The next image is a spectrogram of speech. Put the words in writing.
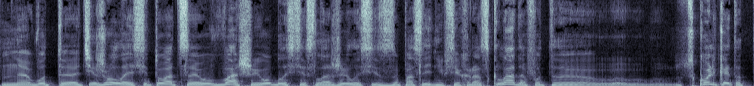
вот тяжелая ситуация в вашей области сложилась из-за последних всех раскладов? Вот сколько этот,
